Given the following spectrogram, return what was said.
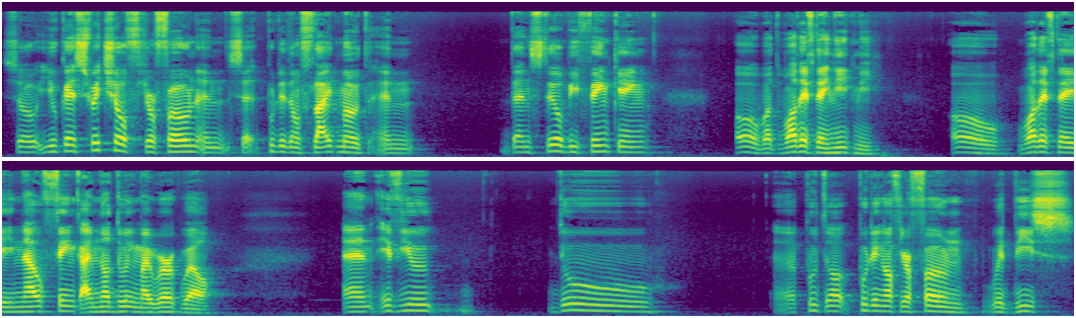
So you can switch off your phone and set, put it on flight mode and then still be thinking, oh, but what if they need me? What if they now think I'm not doing my work well? And if you do uh, put putting off your phone with these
